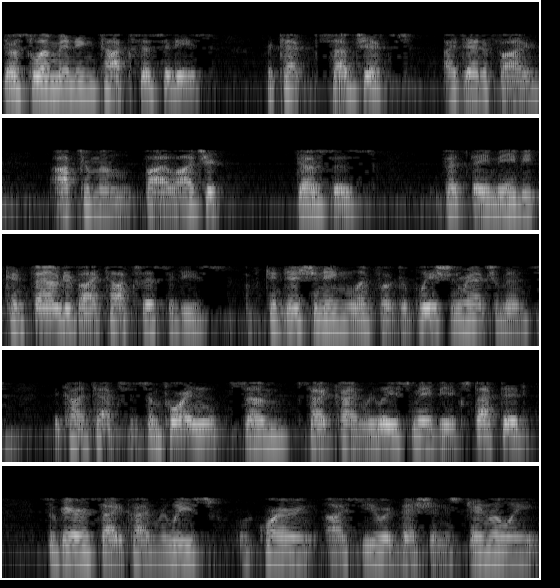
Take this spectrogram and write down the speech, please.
Dose-limiting toxicities protect subjects, identify optimum biologic doses, but they may be confounded by toxicities of conditioning, lymphodepletion regimens. The context is important. Some cytokine release may be expected. Severe cytokine release requiring ICU admission is generally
